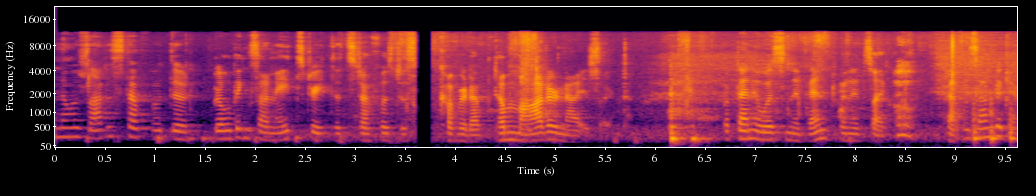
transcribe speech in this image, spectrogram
And there was a lot of stuff with the buildings on Eighth Street, that stuff was just covered up to modernize it. But then it was an event when it's like, oh, that was under there.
